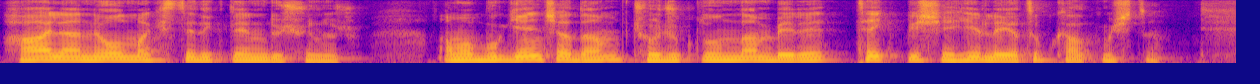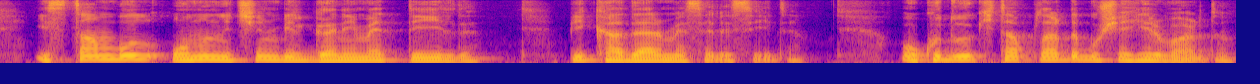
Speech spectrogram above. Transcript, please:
hala ne olmak istediklerini düşünür. Ama bu genç adam çocukluğundan beri tek bir şehirle yatıp kalkmıştı. İstanbul onun için bir ganimet değildi. Bir kader meselesiydi. Okuduğu kitaplarda bu şehir vardı.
